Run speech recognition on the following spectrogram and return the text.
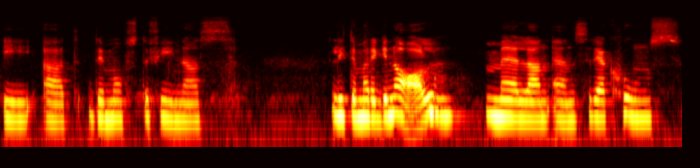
i att det måste finnas lite marginal Mm. mellan ens reaktions...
